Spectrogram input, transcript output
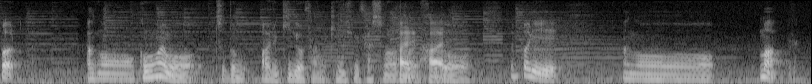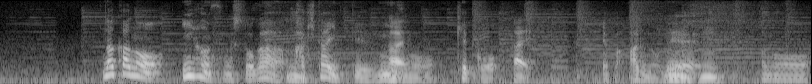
まああのこの前もちょっとある企業さんで研修させてもらったんですけど、はいはい、やっぱりあのまあ中のインハウスの人が書きたいっていうニーズも結構やっぱあるので、うんうん、あの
